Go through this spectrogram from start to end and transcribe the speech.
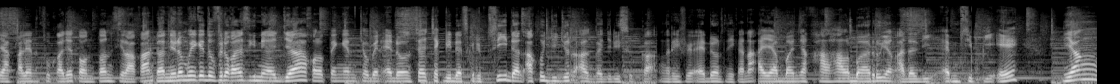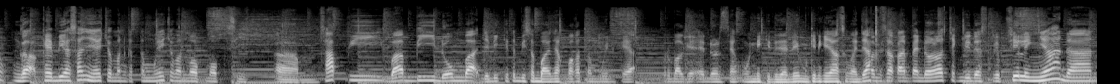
yang kalian suka aja tonton silakan. Dan yaudah mungkin untuk video kalian segini aja. Kalau pengen cobain addon saya cek di deskripsi. Dan aku jujur agak jadi suka nge-review addon sih karena kayak banyak hal-hal baru yang ada di MCPA yang nggak kayak biasanya ya cuman ketemunya cuman mob-mob sih. Um, sapi, babi, domba. Jadi kita bisa banyak banget temuin kayak berbagai addons yang unik gitu. Jadi mungkin kita langsung aja. Kalau misalkan pengen download cek di deskripsi linknya. Dan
